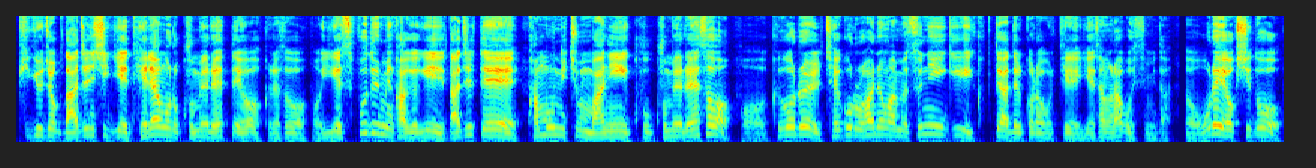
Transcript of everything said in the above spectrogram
비교적 낮은 시기에 대량으로 구매를 했대요. 그래서 어, 이게 스포드민 가격이 낮을 때 광목 리튬을 많이 구, 구매를 해서 어, 그거를 재고를 활용하면 순이익이 극대화될 거라고 이렇게 예상을 하고 있습니다. 어, 올해 역시도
